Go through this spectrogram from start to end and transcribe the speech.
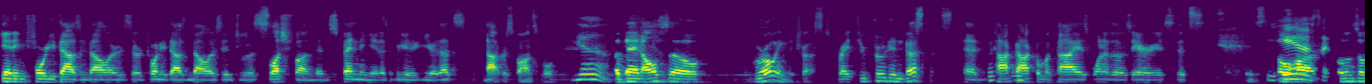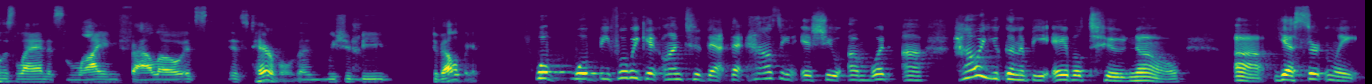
getting $40,000 or $20,000 into a slush fund and spending it at the beginning of the year. That's not responsible. Yeah. But then also growing the trust, right? Through prudent investments. And Mhm. Kaka'ako Makai is one of those areas that's it's Yes. OHA owns all this land, it's lying fallow, it's it's terrible. Then we should be developing it. Well, well, before we get on to that, that housing issue, um, what, uh, how are you gonna be able to know? Uh, yes, certainly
